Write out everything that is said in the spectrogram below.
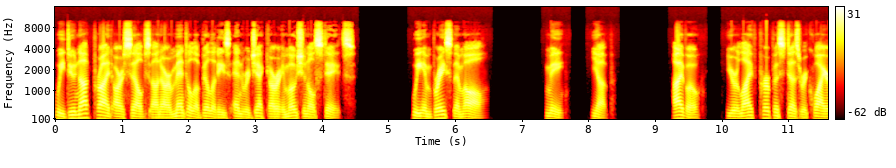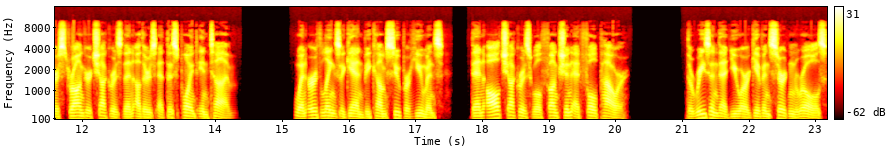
We do not pride ourselves on our mental abilities and reject our emotional states. We embrace them all. Me, yup. Ivo, your life purpose does require stronger chakras than others at this point in time. When Earthlings again become superhumans, then all chakras will function at full power. The reason that you are given certain roles,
